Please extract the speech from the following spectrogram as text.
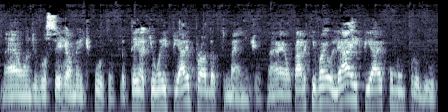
né, onde você realmente, puta, eu tenho aqui um API Product Manager, né, é um cara que vai olhar a API como um produto,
